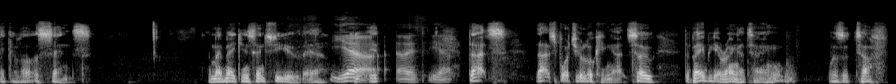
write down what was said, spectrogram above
make a lot of sense. Am I making sense to you there? Yeah, It- I, yeah. that's that's what you're looking at. So the baby orangutan was a tough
